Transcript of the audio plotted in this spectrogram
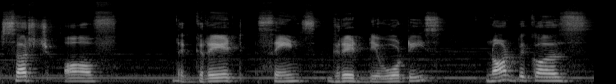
search of the great saints, great devotees, not because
